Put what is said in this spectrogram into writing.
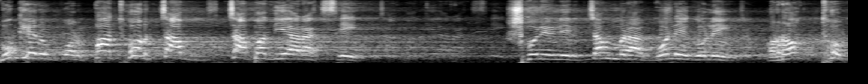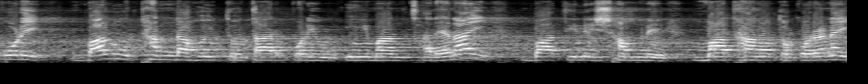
বুকের উপর পাথর চাপ, চাপা দিয়া রাখছে। শরীরের চামড়া গলে গলে রক্ত পড়ে, বালু ঠান্ডা হইতো, তারপরেও ইমান ছাড়ে নাই, বাতিলের সামনে মাথা নত করে নাই।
